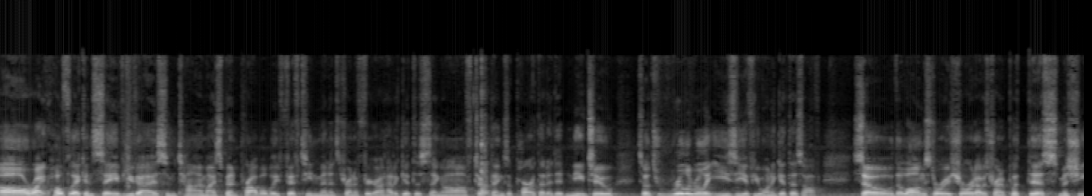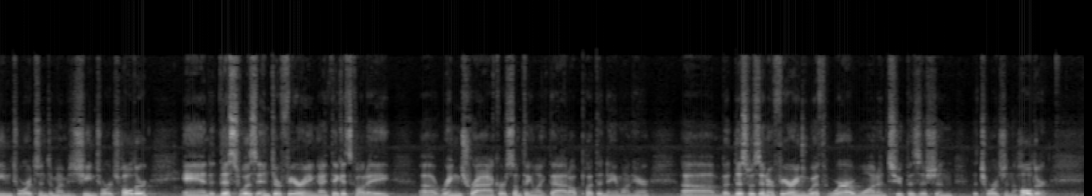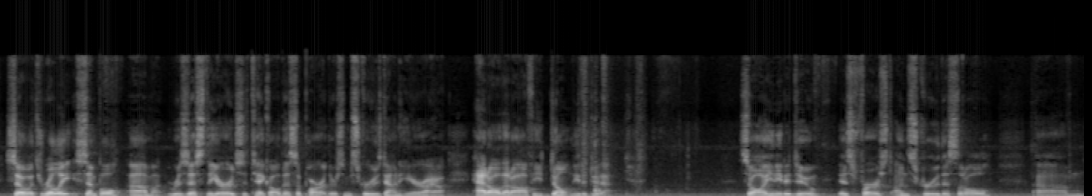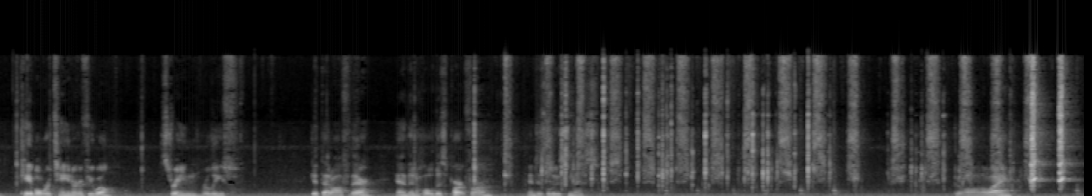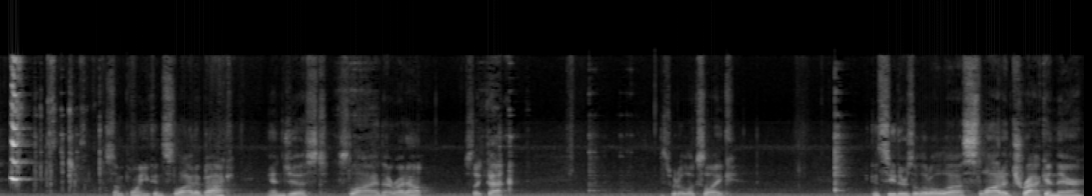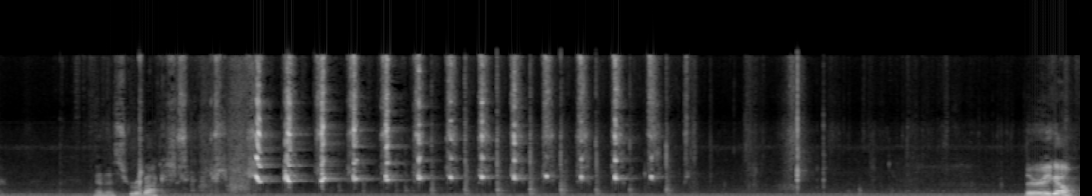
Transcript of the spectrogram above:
All right, hopefully I can save you guys some time. I spent probably 15 minutes trying to figure out how to get this thing off, took things apart that I didn't need to. So it's really, really easy if you want to get this off. So the long story short, I was trying to put this machine torch into my machine torch holder and this was interfering. I think it's called a uh, ring track or something like that. I'll put the name on here. Uh, but this was interfering with where I wanted to position the torch in the holder. So it's really simple. Um, resist the urge to take all this apart. There's some screws down here. I uh, had all that off. You don't need to do that. So all you need to do is first unscrew this little um, cable retainer, if you will, strain relief. Get that off there, and then hold this part firm and just loosen this. Go all the way some point you can slide it back and just slide that right out, just like that. That's what it looks like. You can see there's a little uh, slotted track in there and then screw it back. There you go.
